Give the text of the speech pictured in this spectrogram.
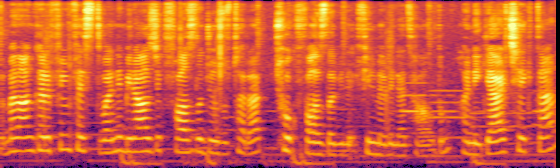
Ve ben Ankara Film Festivali'ne birazcık fazla cozutarak çok fazla bile, filme bilet aldım. Hani gerçekten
